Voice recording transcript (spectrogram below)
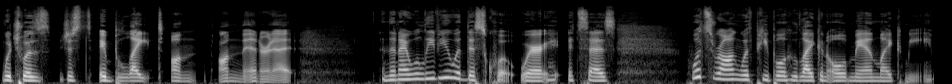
which was just a blight on on the internet. And then I will leave you with this quote where it says, "What's wrong with people who like an old man like me?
